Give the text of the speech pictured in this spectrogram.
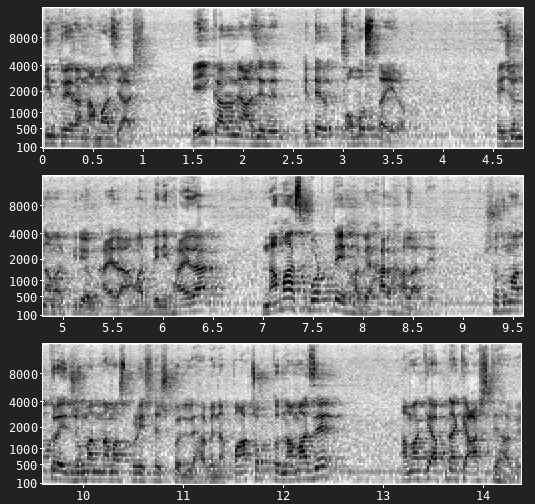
কিন্তু এরা নামাজে আসে। এই কারণে আজ এদের এদের অবস্থা এরকম এই জন্য আমার প্রিয় ভাইরা, আমার দিনী ভাইরা, নামাজ পড়তেই হবে হার হালাতে। শুধুমাত্র এই জুমার নামাজ পড়ে শেষ করলে হবে না। পাঁচ অক্ত নামাজে আমাকে, আপনাকে আসতে হবে।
